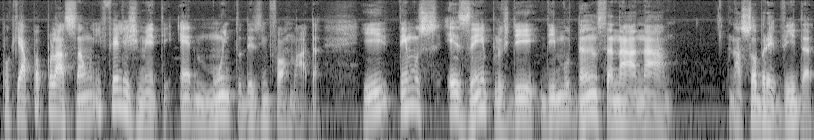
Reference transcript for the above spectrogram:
porque a população, infelizmente, é muito desinformada. E temos exemplos de, de mudança na, na, na sobrevida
